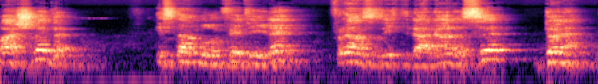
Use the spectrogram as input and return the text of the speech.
başladı. İstanbul'un fethiyle Fransız ihtilali arası dönem.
